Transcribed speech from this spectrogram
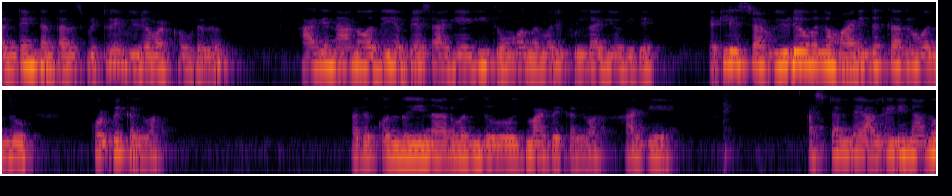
ಕಂಟೆಂಟ್ ಅಂತ ಅನಿಸ್ಬಿಟ್ರೆ ವೀಡಿಯೋ ಮಾಡ್ಕೊಬಿಡೋದು. ಹಾಗೆ ನಾನು ಅದೇ ಅಭ್ಯಾಸ ಆಗಿ ಆಗಿ ತುಂಬ ಮೆಮೊರಿ ಫುಲ್ಲಾಗಿ ಹೋಗಿದೆ. ಅಟ್ಲೀಸ್ಟ್ ಆ ವಿಡಿಯೋವನ್ನು ಮಾಡಿದ್ದಕ್ಕಾದರೂ ಒಂದು ಕೊಡಬೇಕಲ್ವ? ಅದಕ್ಕೊಂದು ಏನಾದ್ರು ಒಂದು ಇದು ಮಾಡಬೇಕಲ್ವ? ಹಾಗೆ ಅಷ್ಟಲ್ಲದೆ ಆಲ್ರೆಡಿ ನಾನು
